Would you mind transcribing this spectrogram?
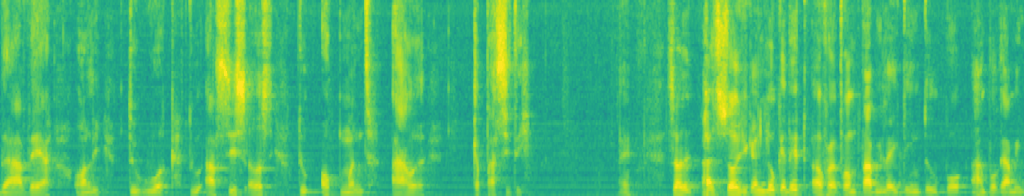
They are there only to work, to assist us, to augment our capacity. Okay? So, uh, so you can look at it uh, from tabulating to pro programming.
